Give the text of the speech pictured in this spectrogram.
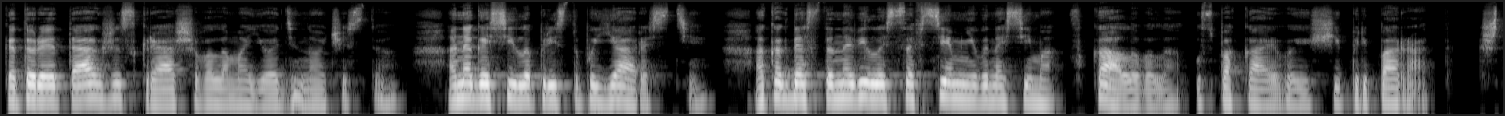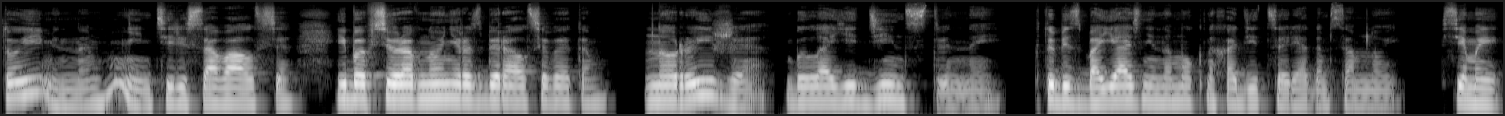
которая также скрашивала мое одиночество. Она гасила приступы ярости, а когда становилось совсем невыносимо, вкалывала успокаивающий препарат. Что именно, не интересовался, ибо все равно не разбирался в этом. Но рыжая была единственной, кто безбоязненно мог находиться рядом со мной. Все мои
